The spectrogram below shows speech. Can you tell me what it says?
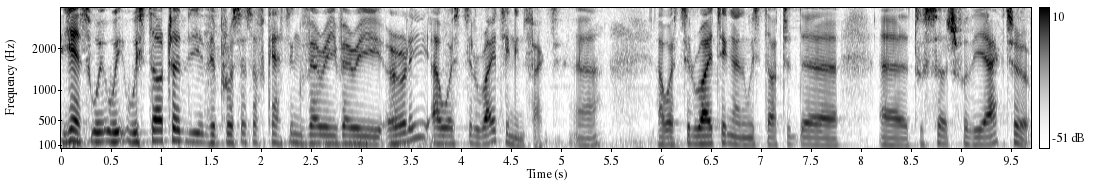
yes, we, we, we, started the, the process of casting very, very early. I was still writing, in fact. Uh, I was still writing, and we started uh, uh, to search for the actor.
